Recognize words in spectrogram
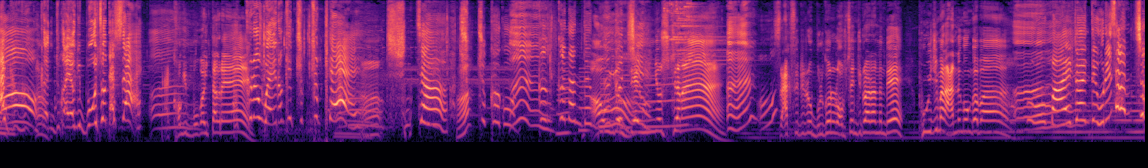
아유, 그 누가 여기 뭐 쏟았어? 아, 거기 뭐가 있다 그래? 그럼 왜 이렇게 축축해? 어? 진짜 어? 축축하고 끈끈한데 아우 이건? 내 음료수잖아. 응? 싹쓸이로 물건을 없앤 줄 알았는데 보이지만 않는 건가 봐. 어, 말도 안 돼 우리 삼촌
